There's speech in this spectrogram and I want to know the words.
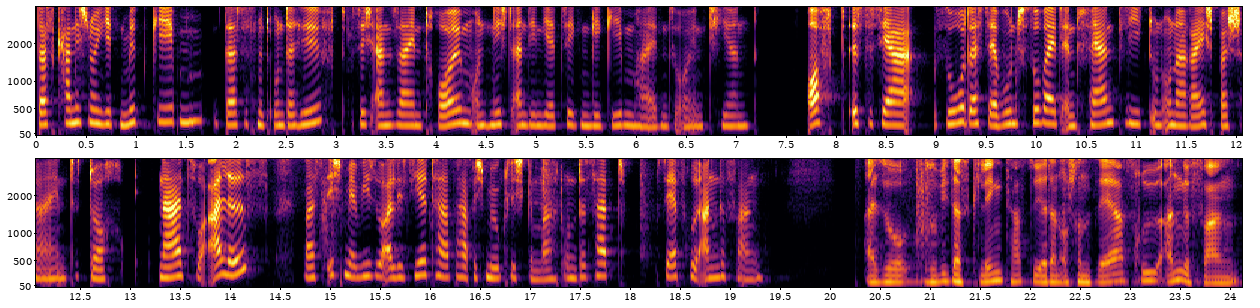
das kann ich nur jedem mitgeben, dass es mitunter hilft, sich an seinen Träumen und nicht an den jetzigen Gegebenheiten zu orientieren. Oft ist es ja so, dass der Wunsch so weit entfernt liegt und unerreichbar scheint. Doch nahezu alles, was ich mir visualisiert habe, habe ich möglich gemacht. Und das hat sehr früh angefangen. Also, so wie das klingt, hast du ja dann auch schon sehr früh angefangen,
